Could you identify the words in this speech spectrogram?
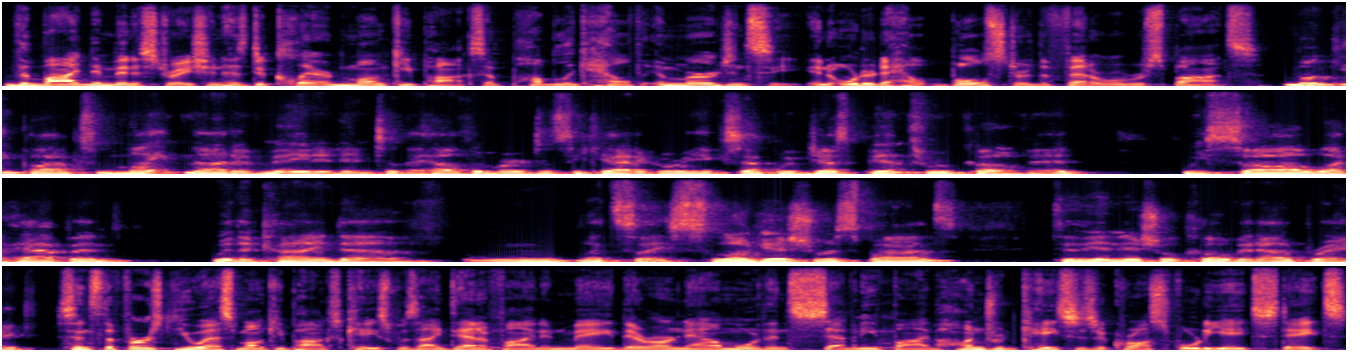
The Biden administration has declared monkeypox a public health emergency in order to help bolster the federal response. Monkeypox might not have made it into the health emergency category, except we've just been through COVID. We saw what happened with a kind of, mm, let's say, sluggish response to the initial COVID outbreak. Since the first U.S. monkeypox case was identified in May, there are now more than 7,500 cases across 48 states.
